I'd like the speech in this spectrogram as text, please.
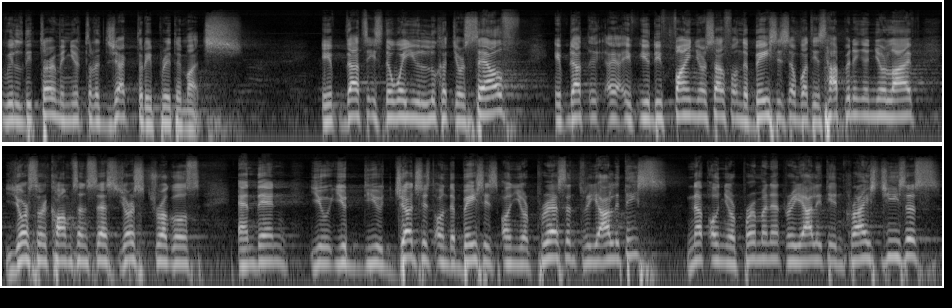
will determine your trajectory pretty much. If that is the way you look at yourself, if that uh, if you define yourself on the basis of what is happening in your life, your circumstances, your struggles, and then you you you judge it on the basis on your present realities, not on your permanent reality in Christ Jesus,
